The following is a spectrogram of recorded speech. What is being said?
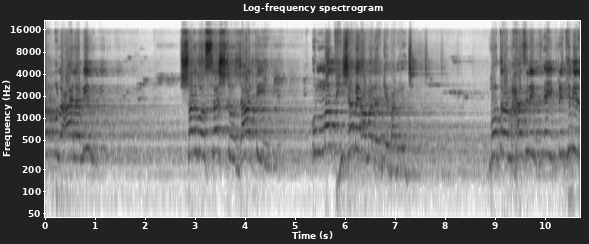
রব্বুল আলামিন সর্বশ্রেষ্ঠ জাতি, উম্মত হিসাবে আমাদেরকে বানিয়েছে মোহতরাম হাজরিন, এই পৃথিবীর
